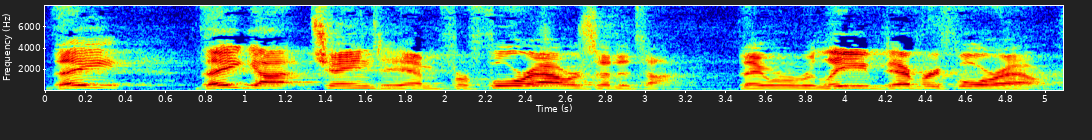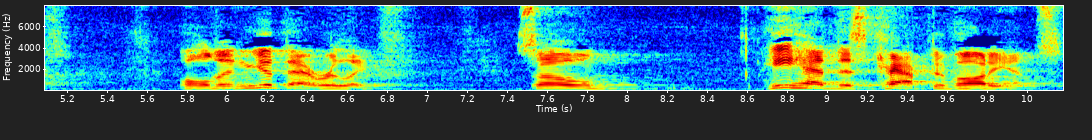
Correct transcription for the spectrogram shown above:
They, they got chained to him for four hours at a time. They were relieved every four hours. Paul didn't get that relief. So he had this captive audience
